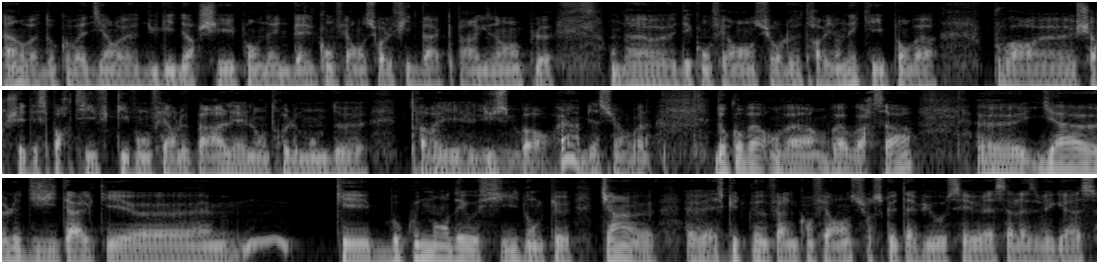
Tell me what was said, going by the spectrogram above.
Hein, on va donc on va dire du leadership. On a une belle conférence sur le feedback, par exemple. On a des conférences sur le travail en équipe. On va pouvoir chercher des sportifs qui vont faire le parallèle entre le monde de travail du sport. Sûr. Voilà. Donc on va on va on va voir ça. Euh, il y a euh, le digital qui est euh, qui est beaucoup demandé aussi. Donc, tiens, est-ce que tu peux nous faire une conférence sur ce que tu as vu au CES à Las Vegas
